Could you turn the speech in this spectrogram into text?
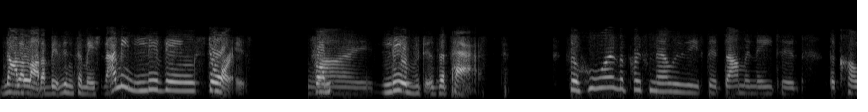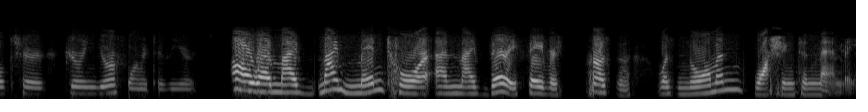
not a lot of information. I mean, living stories, from- right. lived the past. So who are the personalities that dominated the culture during your formative years? Oh well, my my mentor and my very favorite person was Norman Washington Manley.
